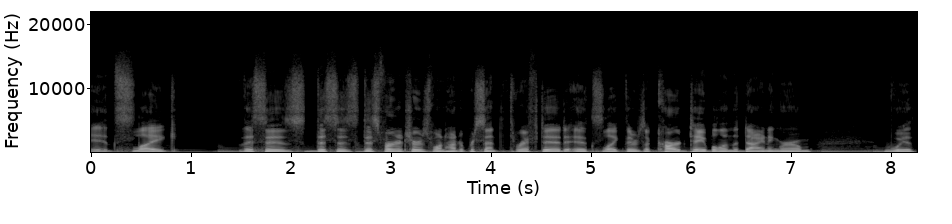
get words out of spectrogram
it's like this is this is this furniture is 100% thrifted. It's like there's a card table in the dining room with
